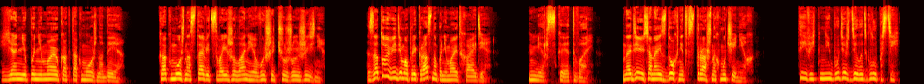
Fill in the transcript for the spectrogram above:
Я не понимаю, как так можно, Дея. Как можно ставить свои желания выше чужой жизни? Зато, видимо, прекрасно понимает Хайди. Мерзкая тварь. Надеюсь, она издохнет в страшных мучениях. Ты ведь не будешь делать глупостей.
